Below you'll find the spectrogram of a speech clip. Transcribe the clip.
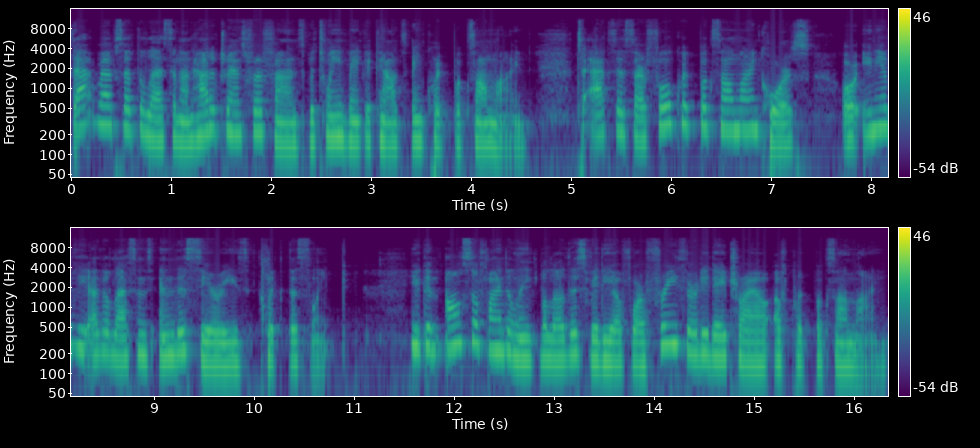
That wraps up the lesson on how to transfer funds between bank accounts in QuickBooks Online. To access our full QuickBooks Online course or any of the other lessons in this series, click this link. You can also find a link below this video for a free 30-day trial of QuickBooks Online.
